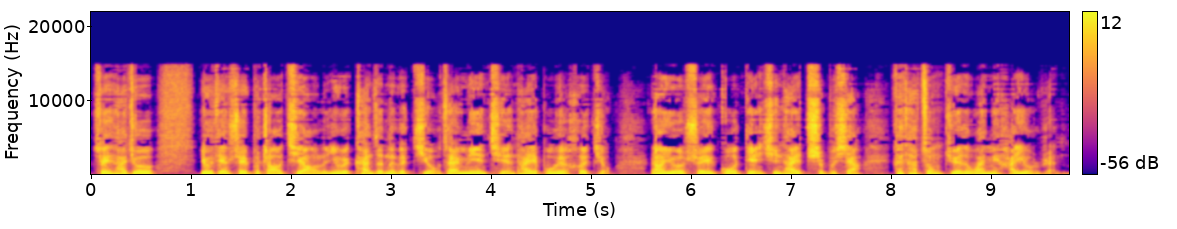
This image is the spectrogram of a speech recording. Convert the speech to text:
所以他就有点睡不着觉了，因为看着那个酒在面前，他也不会喝酒，然后又有水果点心，他也吃不下，可他总觉得外面还有人，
